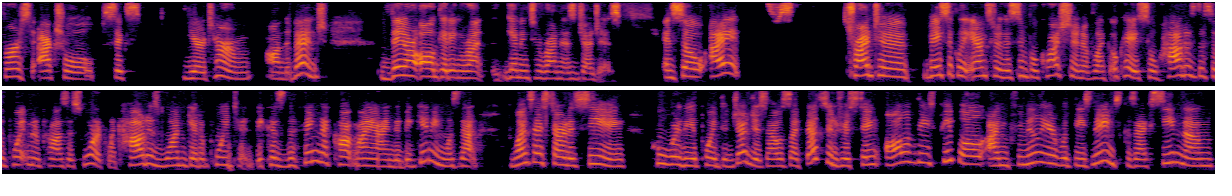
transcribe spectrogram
first actual six year term on the bench, they are all getting run getting to run as judges. And so I tried to basically answer the simple question of like, okay, so how does this appointment process work? Like, how does one get appointed? Because the thing that caught my eye in the beginning was that once I started seeing who were the appointed judges. I was like, that's interesting. All of these people, I'm familiar with these names because I've seen them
